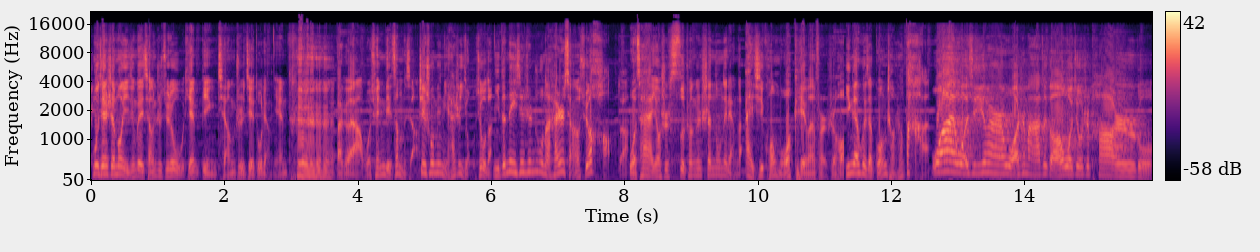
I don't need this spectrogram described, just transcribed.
目前沈某已经被强制拘留五天，并强制戒毒两年。大哥呀，我劝你得这么想，这说明你还是有救的，你的内心深处呢还是想要学好的。我猜，要是四川跟山东那两个爱妻狂魔 K 完粉之后，应该会在广场上大喊：“我爱我媳妇儿，我是马子狗，我就是耙耳朵。”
